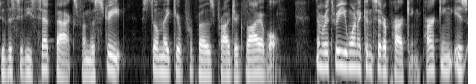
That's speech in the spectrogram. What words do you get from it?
Do the city's setbacks from the street still make your proposed project viable? Number three, you want to consider parking. Parking is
